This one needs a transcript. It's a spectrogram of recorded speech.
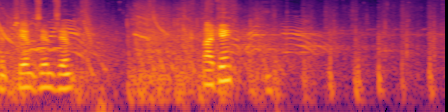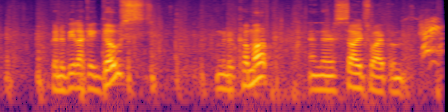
Jump, jump, jump. Hiking. I'm gonna be like a ghost. I'm gonna come up and then sideswipe him. Take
